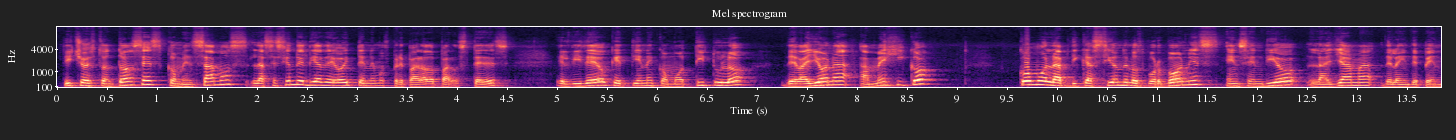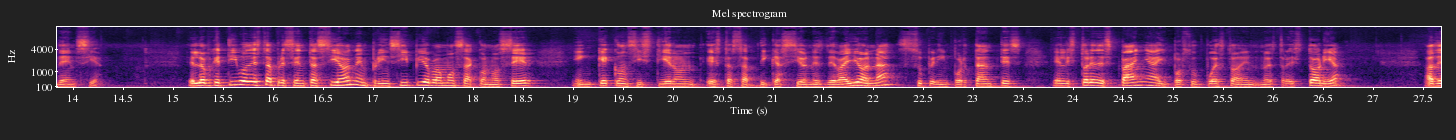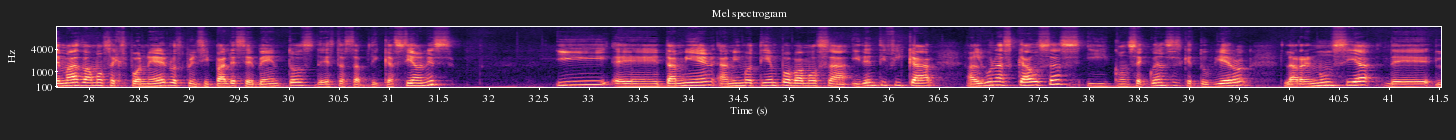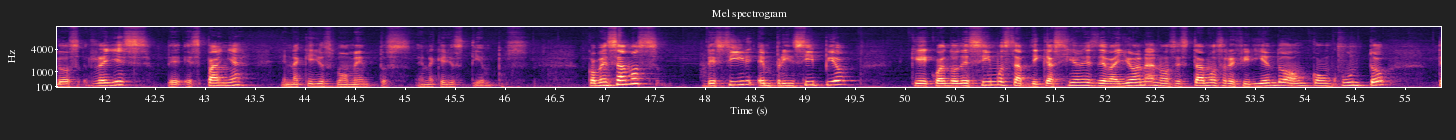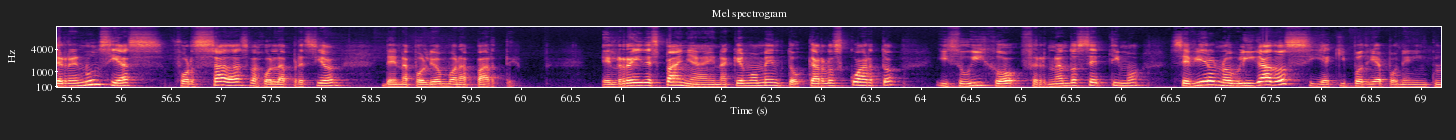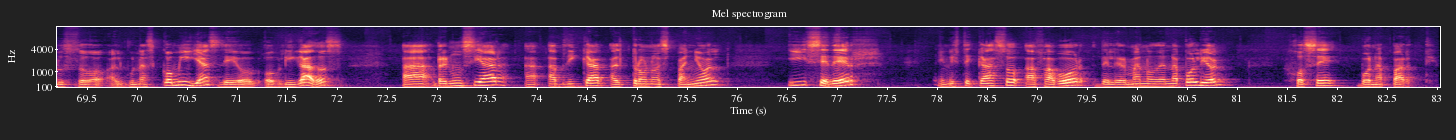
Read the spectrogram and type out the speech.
Dicho esto entonces, comenzamos. La sesión del día de hoy tenemos preparado para ustedes el video que tiene como título De Bayona a México, cómo la abdicación de los Borbones encendió la llama de la independencia. El objetivo de esta presentación, en principio vamos a conocer en qué consistieron estas abdicaciones de Bayona, súper importantes en la historia de España y por supuesto en nuestra historia. Además vamos a exponer los principales eventos de estas abdicaciones y eh, también al mismo tiempo vamos a identificar algunas causas y consecuencias que tuvieron la renuncia de los reyes de España en aquellos momentos, en aquellos tiempos. Comenzamos decir en principio que cuando decimos abdicaciones de Bayona nos estamos refiriendo a un conjunto de renuncias forzadas bajo la presión de Napoleón Bonaparte. El rey de España en aquel momento, Carlos IV, y su hijo, Fernando VII, se vieron obligados, y aquí podría poner incluso algunas comillas de obligados, a renunciar, a abdicar al trono español y ceder en este caso a favor del hermano de Napoleón, José Bonaparte.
